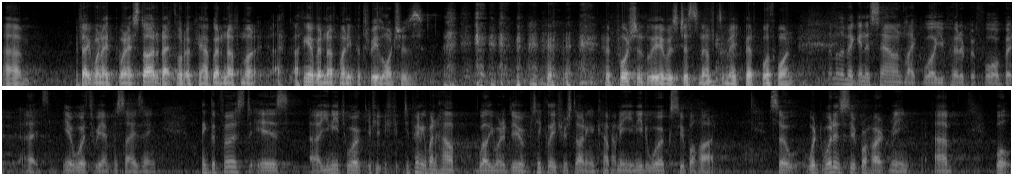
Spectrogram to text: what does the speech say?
Um, in fact, when I, when I started, I thought, okay, I've got enough money. I, think I've got enough money for three launches. Unfortunately, it was just enough to make that fourth one. Some of them are going to sound like, well, you've heard it before, but uh, it's you know, worth re-emphasizing. I think the first is uh, you need to work, if you, if, depending upon how well you want to do, and particularly if you're starting a company, you need to work super hard. So what, what does super hard mean? Um, well,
